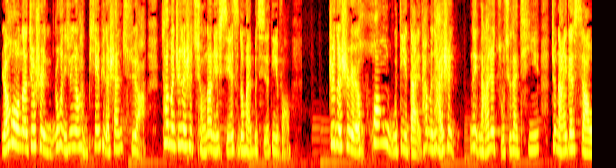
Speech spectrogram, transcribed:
然后呢，就是如果你去那种很偏僻的山区啊，他们真的是穷到连鞋子都买不起的地方，真的是荒芜地带，他们还是。那拿着足球在踢，就拿一个小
